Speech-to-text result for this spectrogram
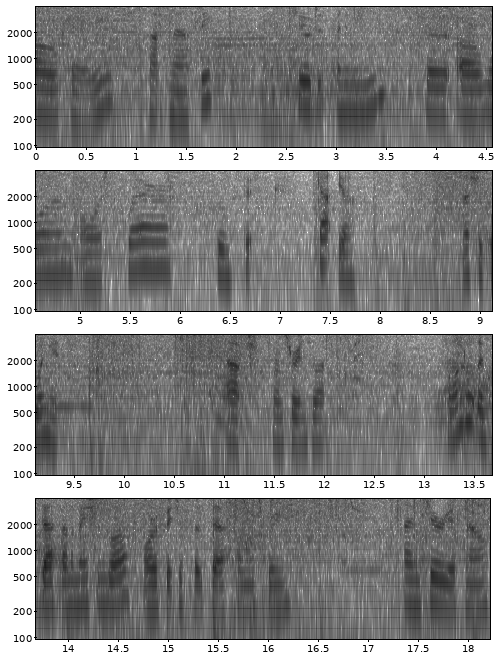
Okay, that's nasty. Shielded enemies, so R1 or square, boomstick. Got ya. Let's just wing it. Ouch, run straight into that. I wonder what the death animations are, or if it just says death on the screen. I'm curious now.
